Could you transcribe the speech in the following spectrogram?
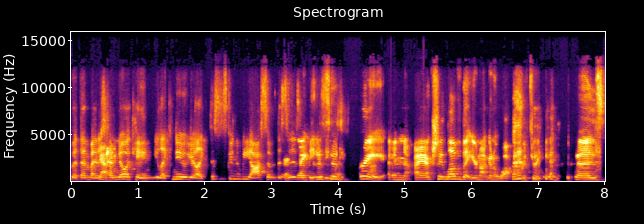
But then by the yeah. time Noah came, you like knew you're like, this is going to be awesome. This right. is like, amazing. This is great. And I actually love that you're not going to walk for three years because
